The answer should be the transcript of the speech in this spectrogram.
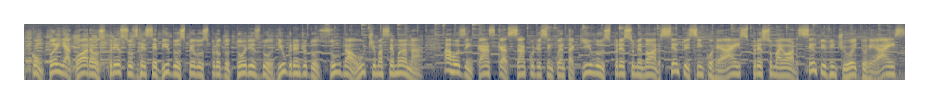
Acompanhe agora os preços recebidos pelos produtores do Rio Grande do Sul na última semana. Arroz em casca, saco de 50 quilos, preço menor 105 reais, preço maior 128 reais,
